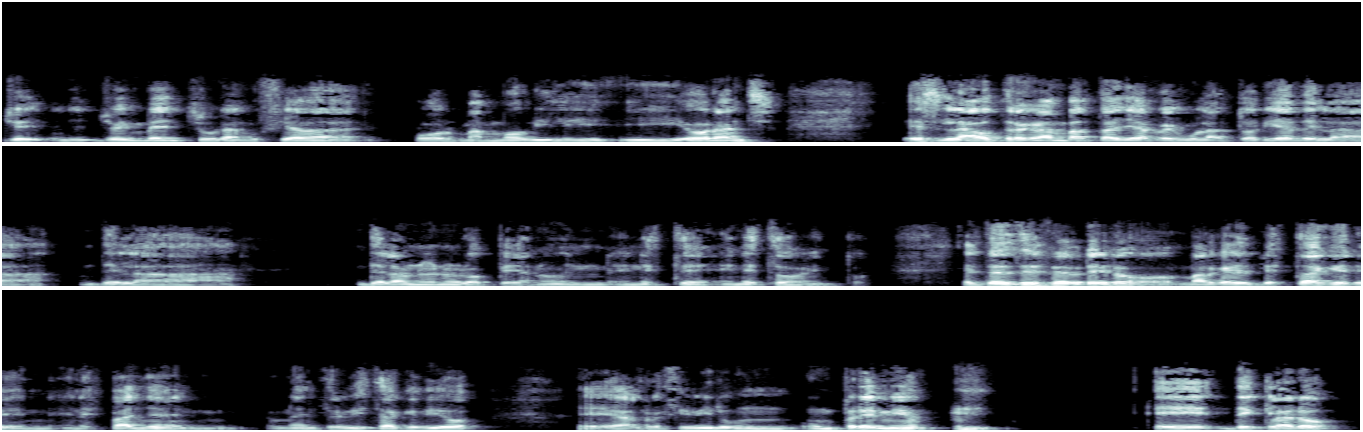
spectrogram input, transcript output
joint venture anunciada por Manmóvil y, Orange, es la otra gran batalla regulatoria de la, de la, de la Unión Europea ¿no? en, este, en este momento. El 3 de febrero, Margaret Vestager en, España, en una entrevista que dio eh, al recibir un, premio, eh, declaró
